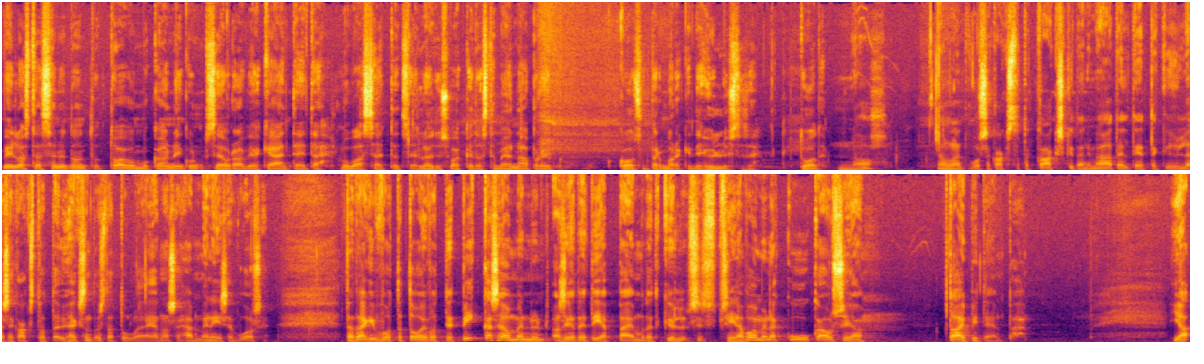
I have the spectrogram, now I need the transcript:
milloin tässä nyt on to- toivon mukaan niin kuin seuraavia käänteitä luvassa, että se löytyisi vaikka tuosta meidän naapurin K-supermarketin hyllystä se tuote? No, ollaan nyt vuossa 2020, niin me ajateltiin, että kyllä se 2019 tulee, ja no sehän meni se vuosi. Tätäkin vuotta toivottiin, että pikkasen on mennyt asiat eteenpäin, mutta että kyllä siis siinä voi mennä kuukausia tai pitempään. Ja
